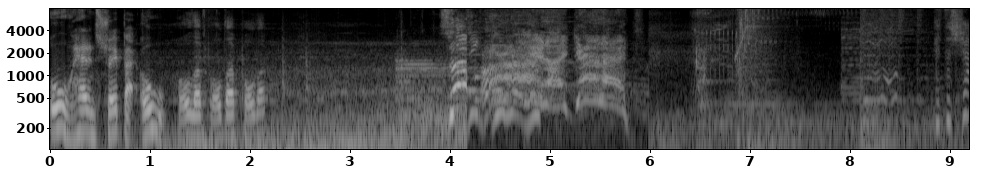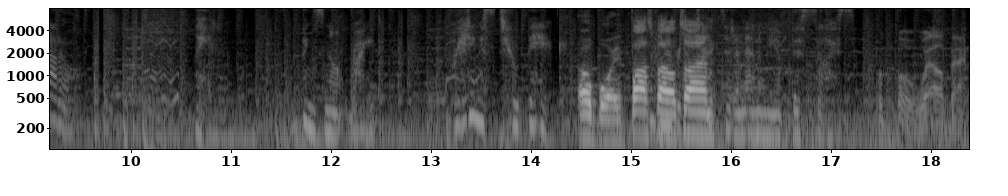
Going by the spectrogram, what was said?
Oh, heading straight back. Oh, hold up, hold up, hold up. Alright, I get it! It's a shadow. Wait, something's not right. Reading is too big. Oh boy, boss I've battle never time. an enemy of this size. Oh, well then.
